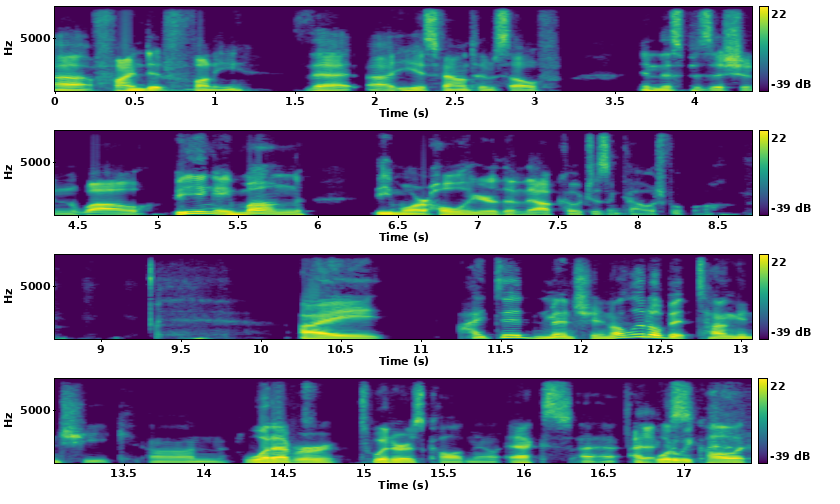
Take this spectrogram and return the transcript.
uh, find it funny that uh, he has found himself in this position while being among the more holier than thou coaches in college football. I I did mention a little bit tongue in cheek on whatever Twitter is called now. X, I, X. I, what do we call it?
